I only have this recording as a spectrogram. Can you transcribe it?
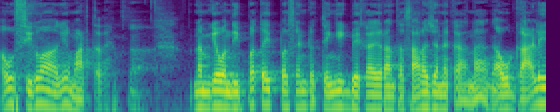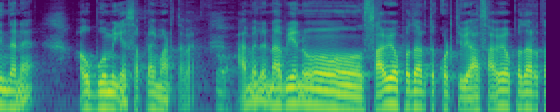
ಅವು ಸಿಗೋ ಹಾಗೆ ಮಾಡ್ತವೆ. ನಮಗೆ ಒಂದು ಇಪ್ಪತ್ತೈದು ಪರ್ಸೆಂಟು ತೆಂಗಿಗೆ ಬೇಕಾಗಿರೋಂಥ ಸಾರಜನಕನ ಅವು ಗಾಳಿಯಿಂದನೇ ಅವು ಭೂಮಿಗೆ ಸಪ್ಲೈ ಮಾಡ್ತವೆ. ಆಮೇಲೆ ನಾವೇನು ಸಾವಯವ ಪದಾರ್ಥ ಕೊಡ್ತೀವಿ ಆ ಸಾವಯವ ಪದಾರ್ಥ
